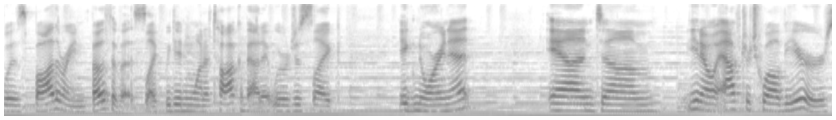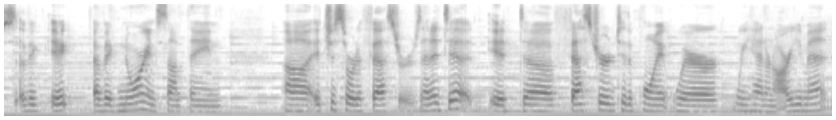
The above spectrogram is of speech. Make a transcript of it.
was bothering both of us. Like we didn't want to talk about it. We were just like ignoring it. And um, you know, after 12 years of, of ignoring something, uh, it just sort of festers, and it did. It uh, festered to the point where we had an argument.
